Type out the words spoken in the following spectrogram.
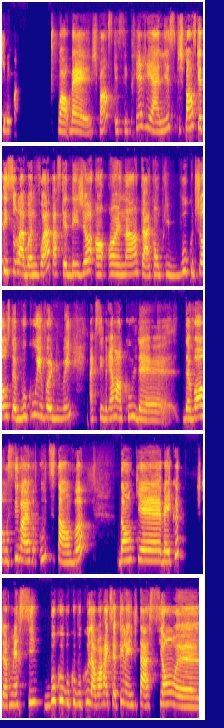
québécois. Wow, ben je pense que c'est très réaliste. Puis je pense que tu es sur la bonne voie parce que déjà en un an, tu as accompli beaucoup de choses, tu as beaucoup évolué. Fait que c'est vraiment cool de, de voir aussi vers où tu t'en vas. Donc, ben écoute, je te remercie beaucoup, beaucoup, beaucoup d'avoir accepté l'invitation euh,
